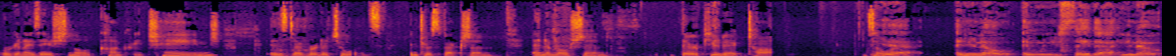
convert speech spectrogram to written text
organizational concrete change is uh-huh. diverted towards introspection and emotion, therapeutic and, talk. So yeah, on. And you know, and when you say that, you know,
